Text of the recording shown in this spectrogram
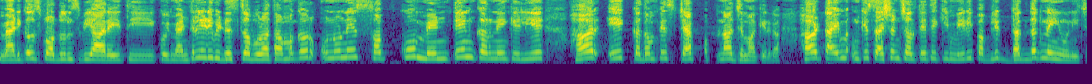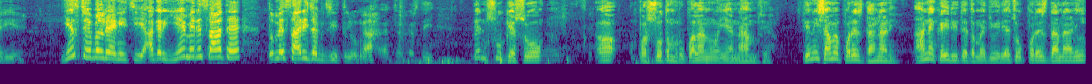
मेडिकल प्रॉब्लम्स भी आ रही थी कोई मेंटली भी डिस्टर्ब हो रहा था मगर उन्होंने सबको मेंटेन करने के लिए हर एक कदम पे स्टेप अपना जमा के रखा हर टाइम उनके सेशन चलते थे कि मेरी पब्लिक दग दग नहीं होनी चाहिए ये स्टेबल रहनी चाहिए अगर ये मेरे साथ है तो मैं सारी जंग जीत लूंगा ચોક્કસથી બેન શું કહેશો અ, પરસોત્તમ રૂપાલાનું અહીંયા નામ છે તેની સામે પરેશ ધાનાણી આને કઈ રીતે તમે જોઈ રહ્યા છો? પરેશ ધાનાણી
